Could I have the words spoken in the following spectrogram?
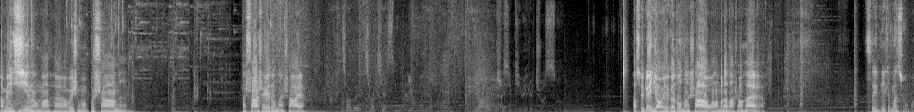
他没技能吗？他为什么不杀呢？他杀谁都能杀呀！他随便咬一个都能杀，我他妈能打伤害？CD 这么久吗？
